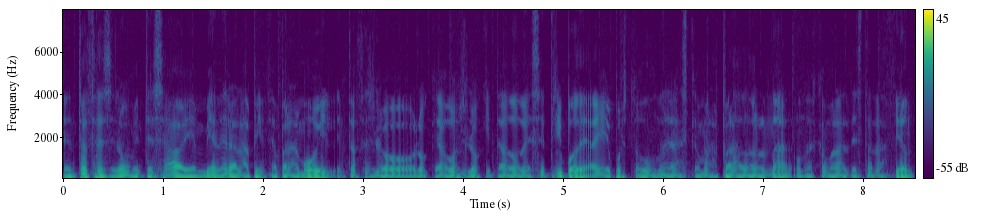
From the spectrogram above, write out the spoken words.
Entonces lo que me interesaba bien bien era la pinza para el móvil. Entonces lo, que hago es lo he quitado de ese trípode. Ahí he puesto una de las cámaras para adornar, unas cámaras de estación.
